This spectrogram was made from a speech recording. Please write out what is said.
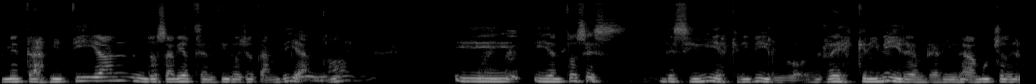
me transmitían los había sentido yo también, ¿no? Y, y entonces decidí escribirlo, reescribir en realidad mucho de,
